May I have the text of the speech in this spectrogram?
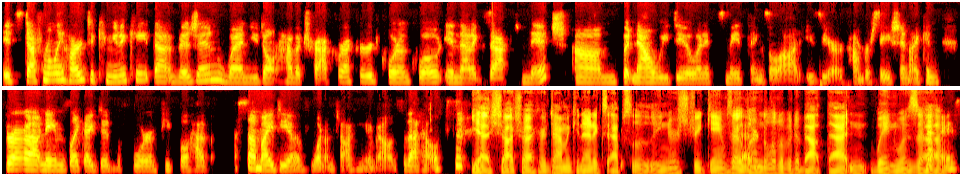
it's definitely hard to communicate that vision when you don't have a track record, quote unquote, in that exact niche. Um, but now we do, and it's made things a lot easier. Conversation. I can throw out names like I did before, and people have some idea of what I'm talking about. So that helps. yeah shot tracker diamond kinetics absolutely nerd street games i learned a little bit about that and wayne was uh, nice.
